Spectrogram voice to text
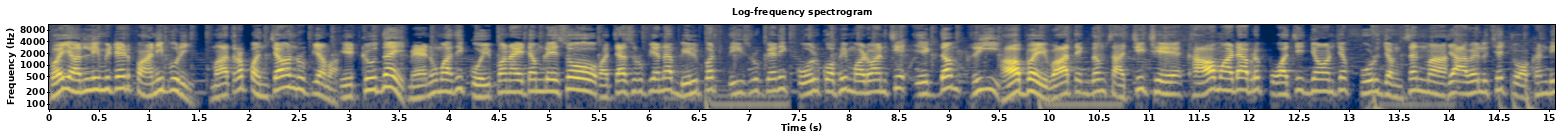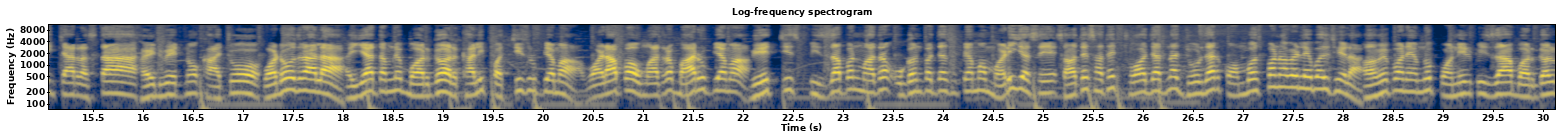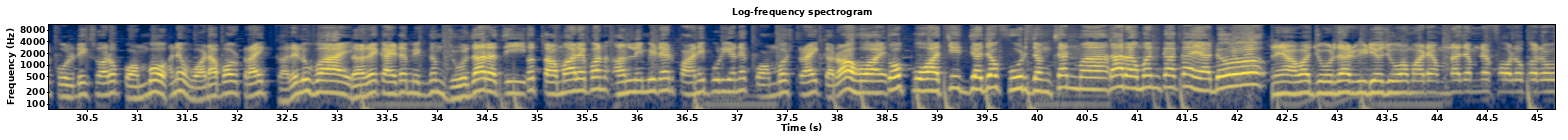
ભાઈ અનલિમિટેડ પાણીપુરી, માત્ર પંચાવન રૂપિયામાં. એટલું જ નહીં મેનુ માંથી કોઈ પણ આઈટમ લેશો. પચાસ રૂપિયાના બિલ પર ત્રીસ રૂપિયાની કોલ્ડ કોફી મળવાની છે, એકદમ ફ્રી હા ભાઈ, વાત એકદમ સાચી છે. ખાવા માટે આપણે પહોંચી જવાનું છે ફૂડ જંકશનમાં. જે આવેલું છે ચોખંડી ચાર રસ્તા. હાઈડવેટ નો ખાચો. વડોદરાલા અહીંયા તમને બર્ગર ખાલી પચીસ રૂપિયામાં. વડાપાવ માત્ર બાર રૂપિયામાં. વેજ ચીઝ પિઝા પણ માત્ર ઓગણપચાસ રૂપિયામાં મળી જશે. સાથે સાથે છ જાતના જોરદાર કોમ્બોસ પણ અવેલેબલ છે. અમે પણ એમનું paneer pizza burger cold drinks વાળો કોમ્બો અને વડાપાવ ટ્રાય કરેલું ભાઈ. દરેક આઈટમ એકદમ જોરદાર હતી. તો તમારે પણ અનલિમિટેડ પાણીપુરી અને કોમ્બો ટ્રાય કરવા હોય, તો પહોંચી જજો ફૂડ જંકશનમાં. રમન કાકા યાદો અને આવા જોરદાર વીડિયો જોવા માટે હમણાં જ અમને ફોલો કરો.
